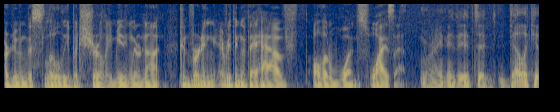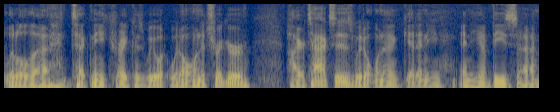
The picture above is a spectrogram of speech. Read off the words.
are doing this slowly but surely, meaning they're not converting everything that they have all at once. Why is that? Right. It, it's a delicate little uh, technique, right? Because we, we don't want to trigger higher taxes. We don't want to get any any of these uh,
